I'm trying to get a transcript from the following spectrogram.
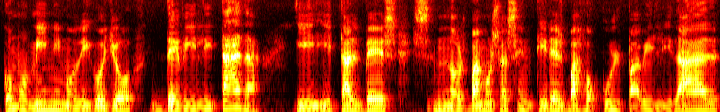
como mínimo digo yo, debilitada y, tal vez nos vamos a sentir es bajo culpabilidad,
